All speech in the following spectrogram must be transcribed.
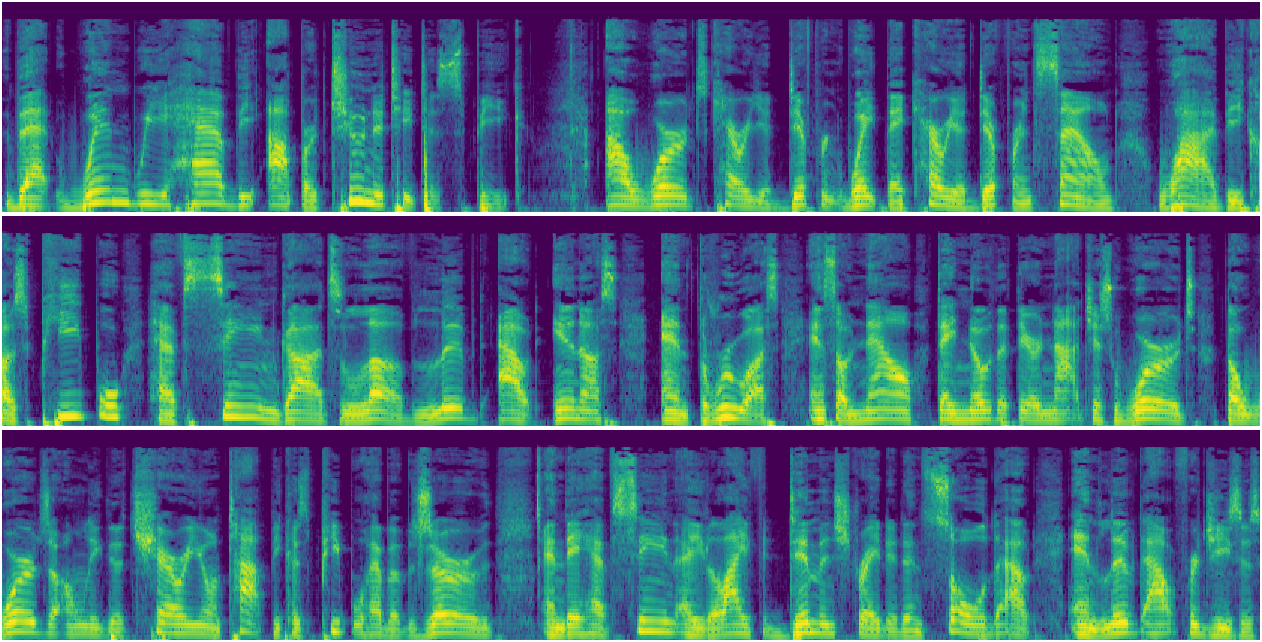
that when we have the opportunity to speak, Our words carry a different weight. They carry a different sound. Why? Because people have seen God's love lived out in us and through us. And so now they know that they're not just words. The words are only the cherry on top because people have observed and they have seen a life demonstrated and sold out and lived out for Jesus.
